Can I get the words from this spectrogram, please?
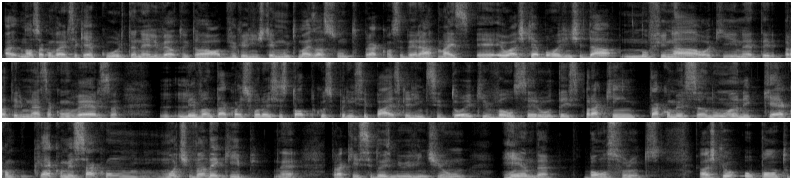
a nossa conversa aqui é curta, né, Livelton? Então é óbvio que a gente tem muito mais assunto para considerar, mas é, eu acho que é bom a gente dar no final aqui, né, ter, para terminar essa conversa, levantar quais foram esses tópicos principais que a gente citou e que vão ser úteis para quem está começando um ano e quer, quer começar com motivando a equipe, né? Para que esse 2021 renda bons frutos. Eu acho que o, o, ponto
